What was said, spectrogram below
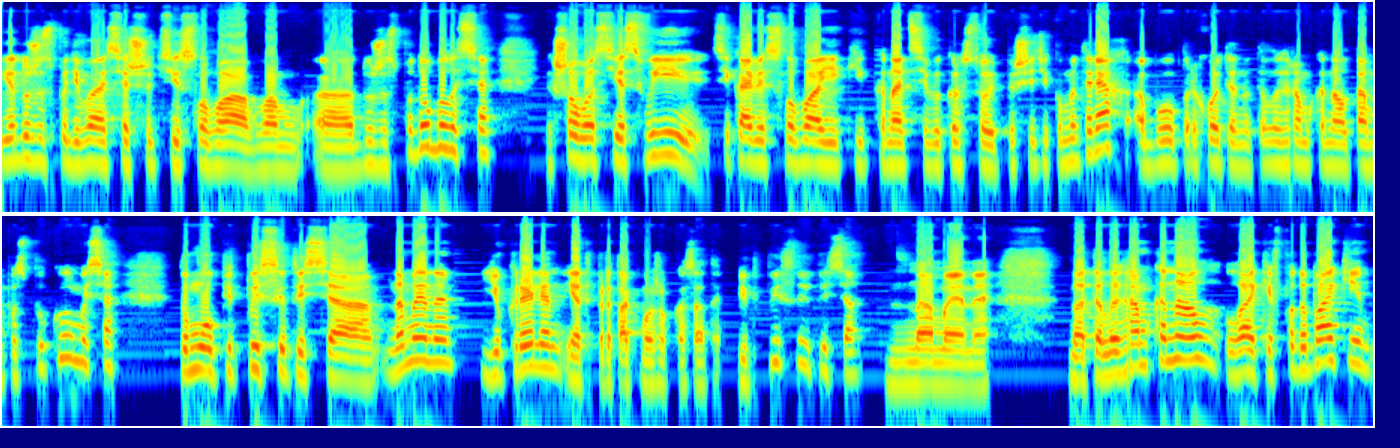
я дуже сподіваюся, що ці слова вам е, дуже сподобалися. Якщо у вас є свої цікаві слова, які канадці використовують, пишіть у коментарях або переходьте на телеграм-канал, там поспілкуємося. Тому підписуйтеся на мене, Юкрелін. Я тепер так можу казати. Підписуйтеся на мене на телеграм-канал, лайки, вподобайки.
